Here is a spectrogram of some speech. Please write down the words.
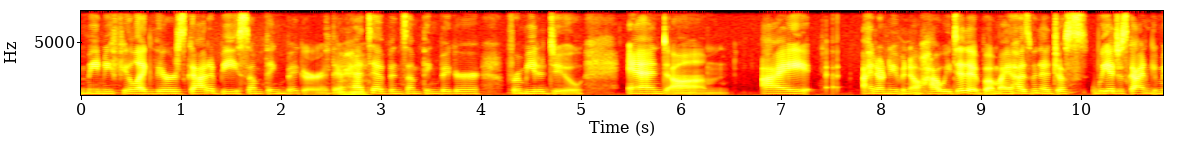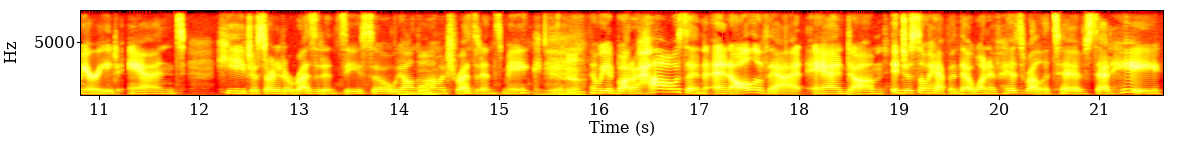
made me feel like there's got to be something bigger. There had to have been something bigger for me to do, and um, I. I don't even know how we did it, but my husband had just we had just gotten married and he just started a residency. So we all know how much residents make. Yeah. Yeah. And we had bought a house and, and all of that. And um, it just so happened that one of his relatives said, Hey,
